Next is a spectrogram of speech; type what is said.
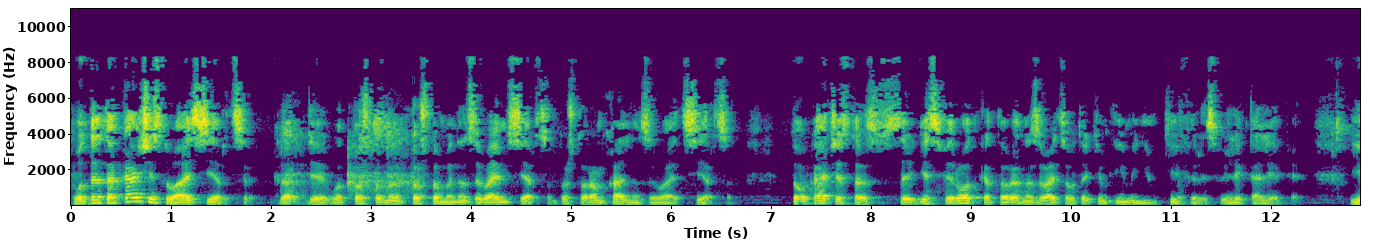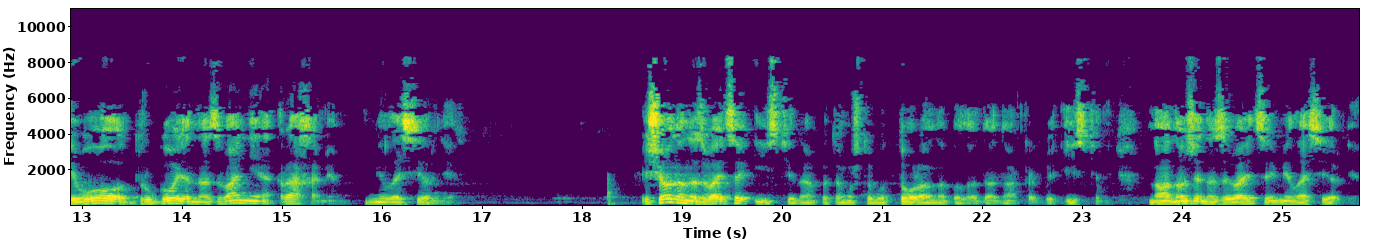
Вот это качество о сердце, да, где вот то что, мы, то, что мы называем сердцем, то, что Рамхаль называет сердцем, то качество среди сферот, которое называется вот этим именем Тиферис, великолепие. Его другое название Рахамин, милосердие. Еще она называется истина, потому что вот Тора она была дана как бы истиной. Но оно же называется и милосердие.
